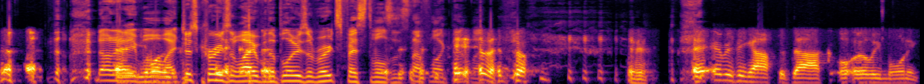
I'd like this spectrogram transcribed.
not anymore, mate. Just cruise away with the blues and roots festivals and stuff like that. yeah, mate. that's right. Yeah. Everything after dark or early morning.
